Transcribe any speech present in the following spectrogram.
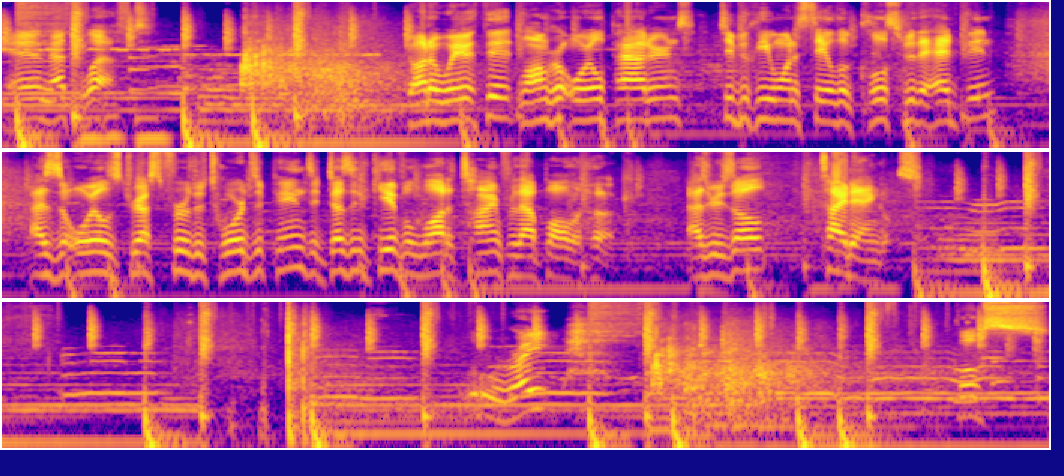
And that's left. Got away with it, longer oil patterns. Typically you wanna stay a little closer to the head pin. As the oil is dressed further towards the pins, it doesn't give a lot of time for that ball to hook. As a result, tight angles. A little right. Close.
